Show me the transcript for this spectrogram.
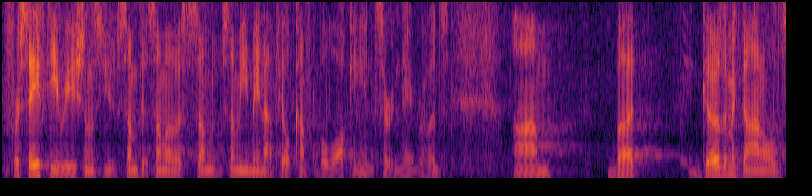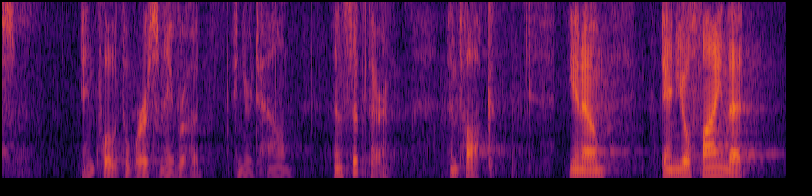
for safety reasons, you, some some of us, some some of you may not feel comfortable walking in certain neighborhoods. Um, but go to the McDonald's and quote the worst neighborhood in your town and sit there and talk. You know, and you'll find that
